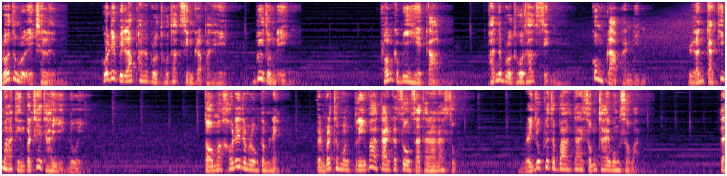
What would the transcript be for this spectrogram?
ร้อยตำรวจเอกเฉลิม ก็ได้ไปรับพันตำรวจโททักษิณกลับประเทศด้วยตนเอง พร้อมกับมีเหตุการณ์ พันตำรวจโททักษิณก้มกราบแผ่นดิน หลังจากที่มาถึงประเทศไทยอีกด้วย ต่อมาเขาได้ดำรงตำแหน่ง เป็นรัฐมนตรีว่าการกระทรวงสาธารณสุขในยุครัฐบาลนายสมชายวงสวัสดิ์แต่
